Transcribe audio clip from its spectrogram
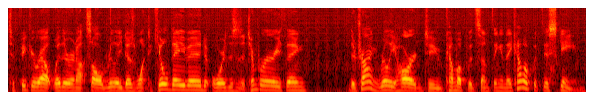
to figure out whether or not Saul really does want to kill David or this is a temporary thing. They're trying really hard to come up with something, and they come up with this scheme.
